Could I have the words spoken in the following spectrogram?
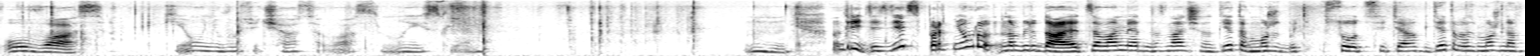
у вас. Какие у него сейчас о вас мысли. Угу. Смотрите, здесь партнер наблюдает за вами однозначно, где-то, может быть, в соцсетях, где-то, возможно,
